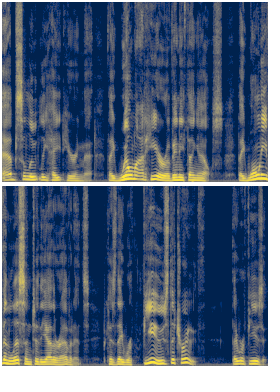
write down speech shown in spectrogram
Absolutely hate hearing that. They will not hear of anything else. They won't even listen to the other evidence because they refuse the truth. They refuse it.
